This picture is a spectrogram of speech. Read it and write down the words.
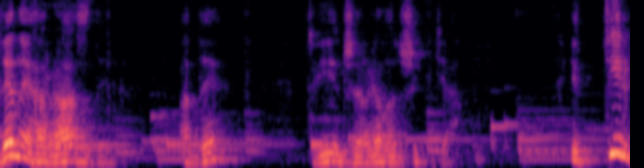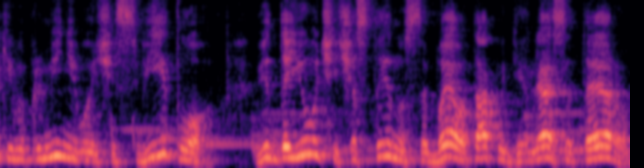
де негаразди, а де твої джерела життя. І тільки випромінюючи світло, віддаючи частину себе, отак от тером,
